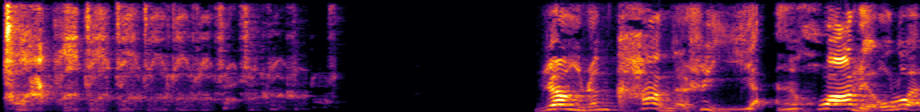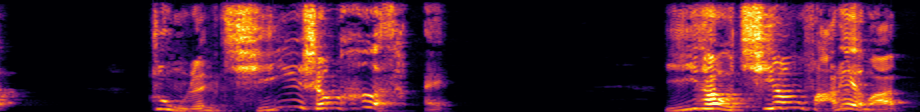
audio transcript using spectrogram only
唰唰唰唰唰唰唰唰唰。让人看的是眼花缭乱，众人齐声喝彩。一套枪法练完，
